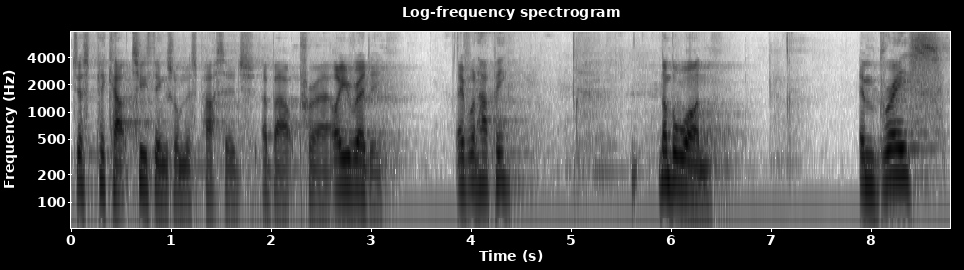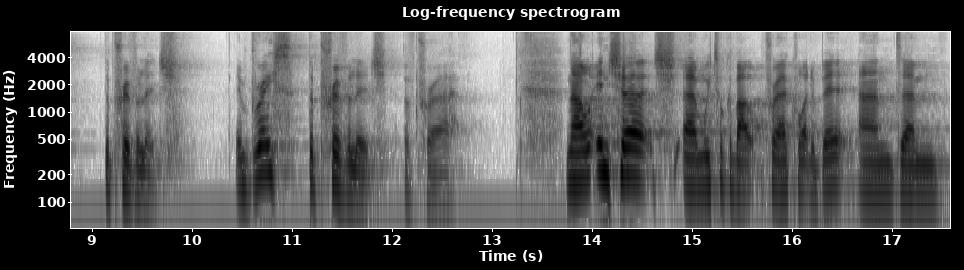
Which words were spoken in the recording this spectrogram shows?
just pick out two things from this passage about prayer. Are you ready? Everyone happy? Number one, Embrace the privilege. Embrace the privilege of prayer. Now, in church, um, we talk about prayer quite a bit, and um,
